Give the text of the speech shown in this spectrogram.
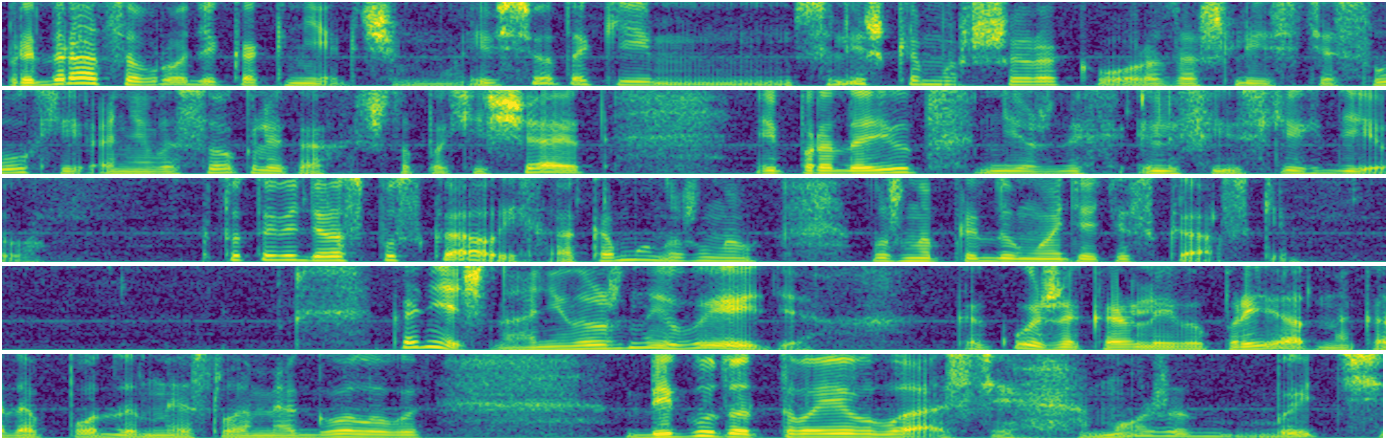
Придраться вроде как не к чему, и все-таки слишком уж широко разошлись те слухи о невысокликах, что похищают и продают нежных эльфийских дев. Кто-то ведь распускал их, а кому нужно, нужно придумывать эти сказки? Конечно, они нужны Вейде. Какой же королеве приятно, когда подданные, сломя головы, бегут от твоей власти. Может быть,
